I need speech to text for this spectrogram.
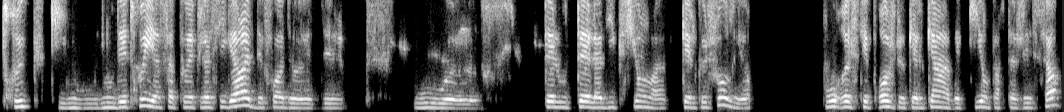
truc qui nous, nous détruit. Hein. Ça peut être la cigarette, des fois, de, ou euh, telle ou telle addiction à quelque chose. Et pour rester proche de quelqu'un avec qui on partageait ça,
